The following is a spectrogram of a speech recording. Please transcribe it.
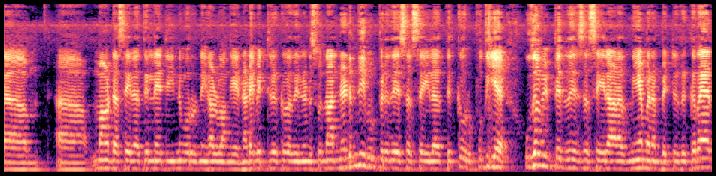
ஆஹ், மாவட்ட செயலகத்தில் நேற்று இன்னும் ஒரு நிகழ்வு அங்கே நடைபெற்றிருக்கிறது என்று சொன்னால் நெடுந்தீவு பிரதேச செயலகத்திற்கு ஒரு புதிய உதவி பிரதேச செயலாளர் நியமனம் பெற்றிருக்கிறார்.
